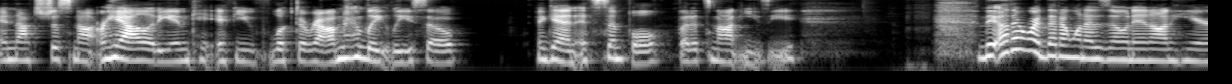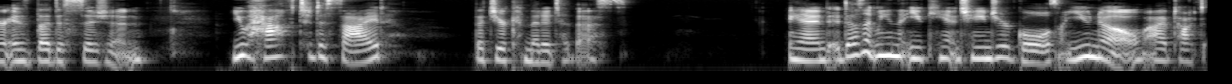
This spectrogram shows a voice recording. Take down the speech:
And that's just not reality. And if you've looked around lately. So, again, it's simple, but it's not easy. The other word that I want to zone in on here is the decision. You have to decide that you're committed to this. And it doesn't mean that you can't change your goals. You know, I've talked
